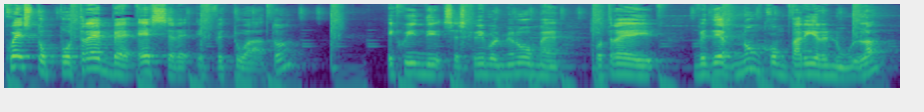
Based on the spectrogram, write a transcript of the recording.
questo potrebbe essere effettuato e quindi se scrivo il mio nome potrei vedere non comparire nulla,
